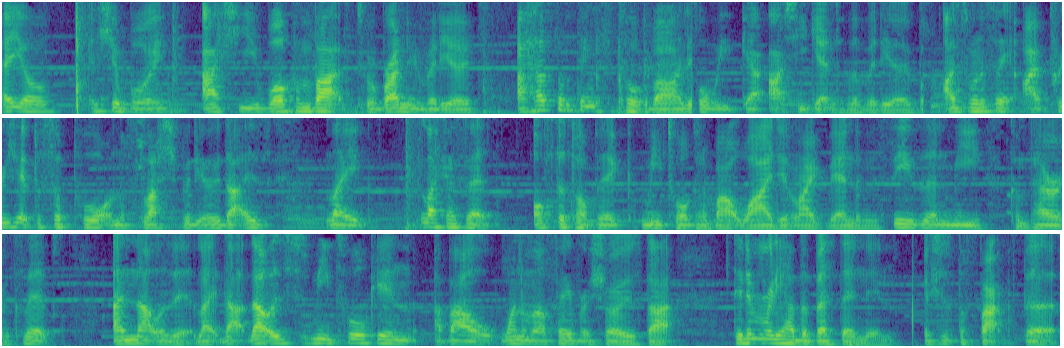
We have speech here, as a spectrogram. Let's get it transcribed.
Hey yo, it's your boy Ashy. Welcome back to a brand new video. I have some things to talk about before we get actually get into the video, but I just want to say I appreciate the support on the Flash video. That is like, like I said, off the topic, me talking about why I didn't like the end of the season, me comparing clips, and that was it. Like that, that was just me talking about one of my favorite shows that didn't really have the best ending. It's just the fact that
